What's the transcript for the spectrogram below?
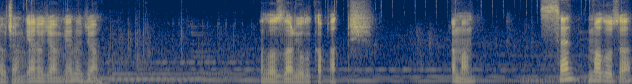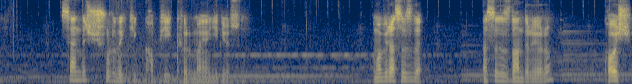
hocam, gel hocam, gel hocam. Malozlar yolu kapatmış. Tamam. Sen Maloz'a, sen de şuradaki kapıyı kırmaya gidiyorsun. Ama biraz hızlı. Nasıl hızlandırıyorum? Koş.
